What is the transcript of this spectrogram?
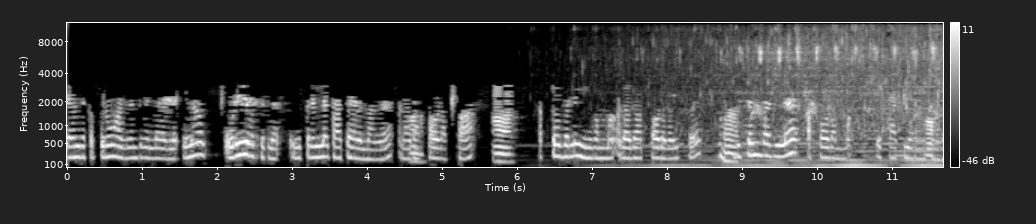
இறந்ததுக்கு அப்புறம் அதுல இருந்து வெளில வரல. ஏன்னா ஒரே வருஷத்துல ஏப்ரல்ல தாத்தா இருந்தாங்க. அதாவது அப்பாவோட அப்பா. ம். அக்டோபர்ல எங்க அம்மா அதாவது அப்பாவோட ஒய்ஃப் டிசம்பர்ல அப்பாவோட அம்மா. பாட்டி இறந்தாங்க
